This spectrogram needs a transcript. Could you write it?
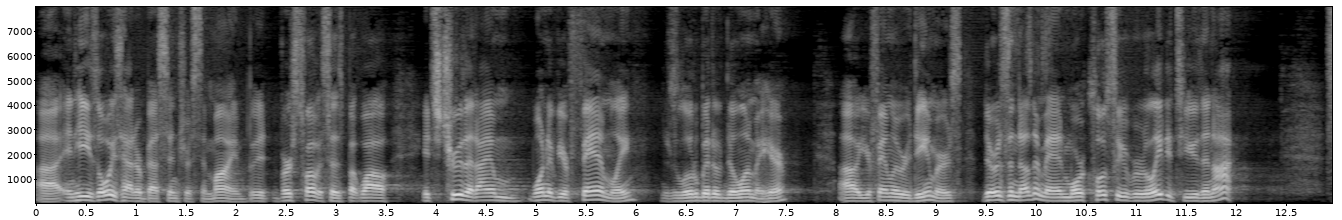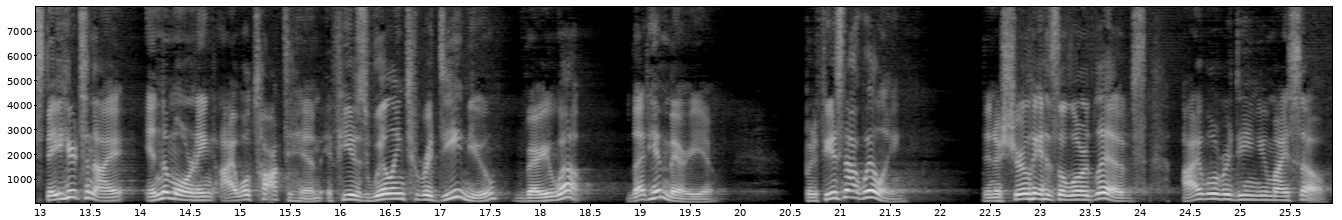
Uh, and he's always had our best interest in mind. But verse 12 it says, But while it's true that I am one of your family, there's a little bit of dilemma here uh, your family redeemers, there is another man more closely related to you than I. Stay here tonight. In the morning, I will talk to him. If he is willing to redeem you, very well. Let him marry you. But if he is not willing, then as surely as the Lord lives, I will redeem you myself.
